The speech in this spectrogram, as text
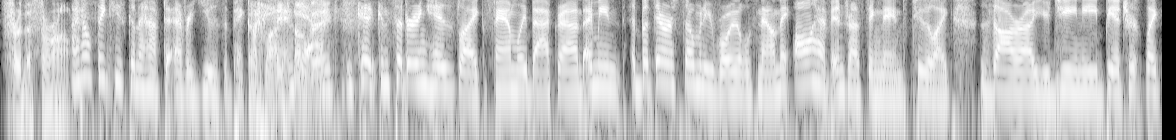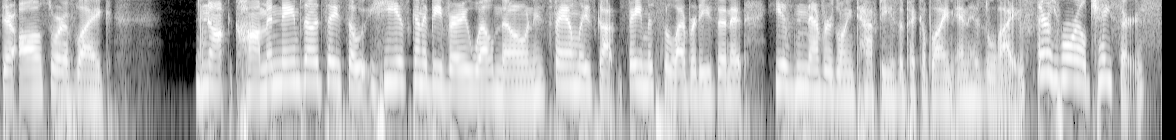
for the throne. I don't think he's going to have to ever use a pickup line. don't Yeah. think? C- considering his like family background. I mean, but there are so many royals now, and they all have interesting names too, like Zara, Eugenie, Beatrice. Like they're all sort of like not common names, I would say. So he is going to be very well known. His family's got famous celebrities in it. He is never going to have to use a pickup line in his life. There's royal chasers.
